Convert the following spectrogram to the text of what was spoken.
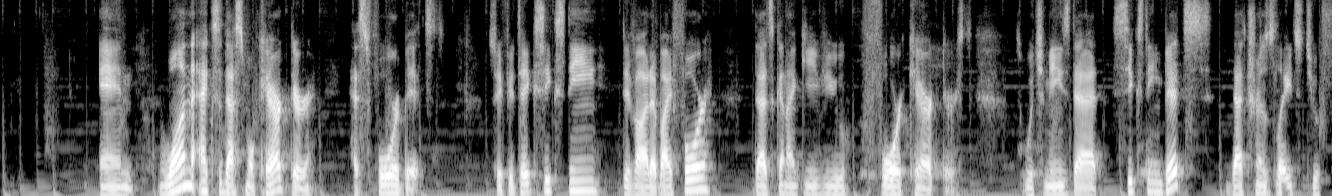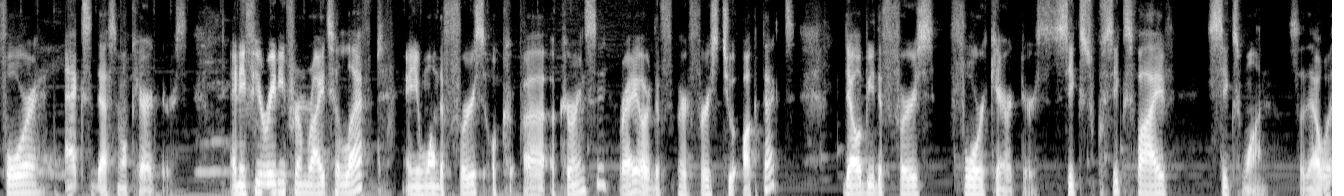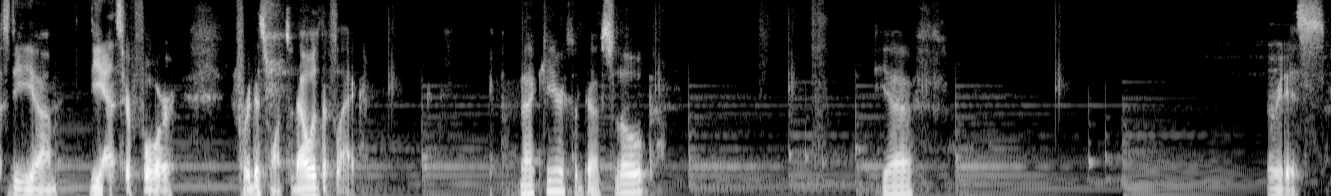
and one hexadecimal character has four bits. So if you take 16 divided by four, that's gonna give you four characters, which means that 16 bits, that translates to four hexadecimal characters. And if you're reading from right to left and you want the first uh, occurrence, right, or the first two octets, that will be the first four characters, six, six, five, six, one. So that was the um, the answer for for this one. So that was the flag back here. So DevSlop, TF. There it is.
